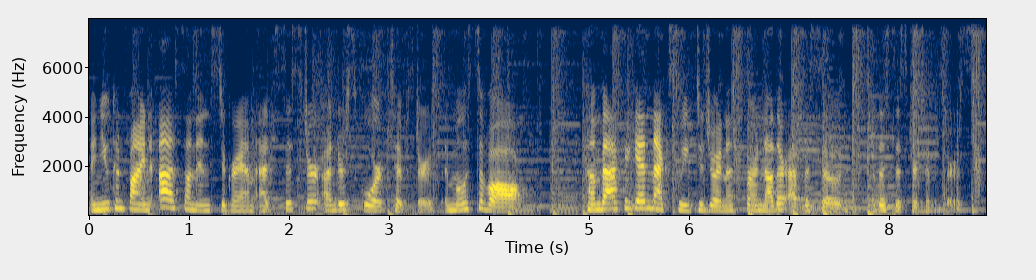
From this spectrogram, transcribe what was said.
And you can find us on Instagram at sister underscore tipsters. And most of all, come back again next week to join us for another episode of the Sister Tipsters.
